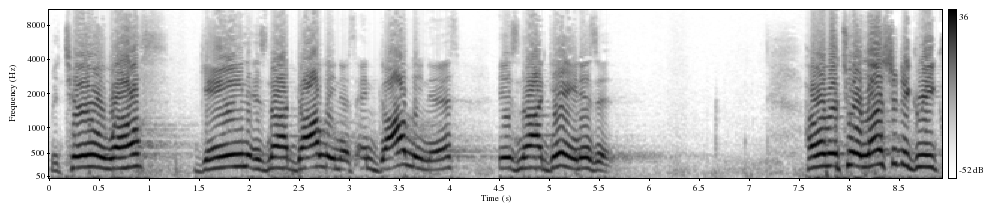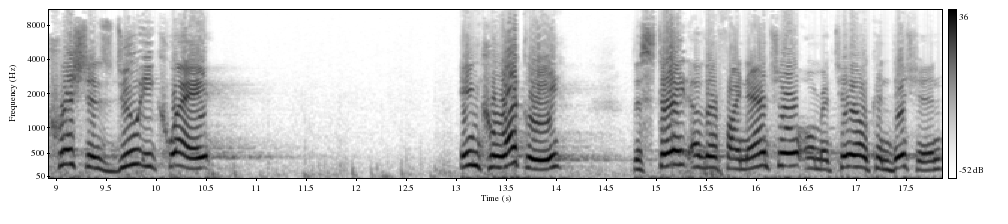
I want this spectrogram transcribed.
Material wealth, gain is not godliness, and godliness is not gain, is it? However, to a lesser degree, Christians do equate incorrectly the state of their financial or material condition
